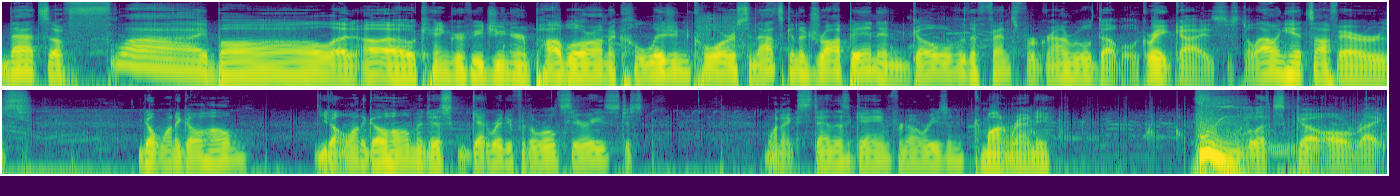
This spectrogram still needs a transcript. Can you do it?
That's a fly ball. And uh-oh, Ken Griffey Jr. and Pablo are on a collision course, and that's going to drop in and go over the fence for ground rule double. Great, guys. Just allowing hits off errors. You don't want to go home? you don't want to go home and just get ready for the World Series? Just want to extend this game for no reason? Come on, Randy. Let's go. All right.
